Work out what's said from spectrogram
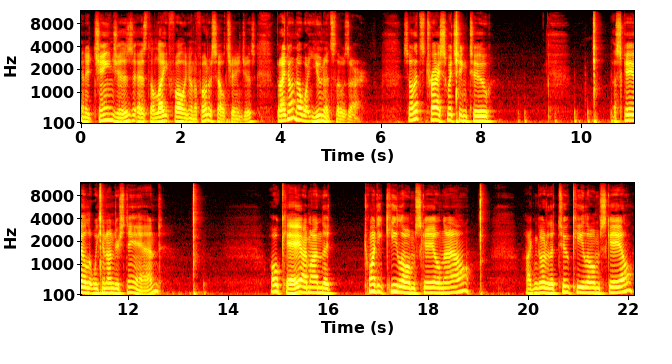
and it changes as the light falling on the photocell changes, but I don't know what units those are. So let's try switching to a scale that we can understand. Okay, I'm on the 20 kiloohm scale now. I can go to the 2 kiloohm scale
